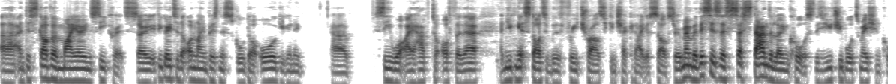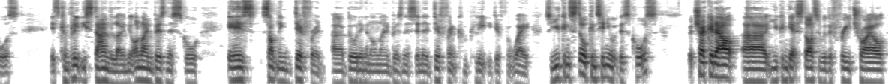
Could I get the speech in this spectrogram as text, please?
uh, and discover my own secrets. So if you go to the onlinebusinessschool.org you're going to uh, see what i have to offer there and you can get started with a free trial so you can check it out yourself. So remember this is a standalone course. This youtube automation course is completely standalone. The online business school is something different uh, building an online business in a different completely different way. So you can still continue with this course but check it out. Uh, you can get started with a free trial.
